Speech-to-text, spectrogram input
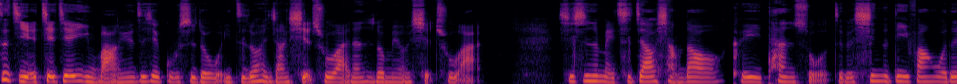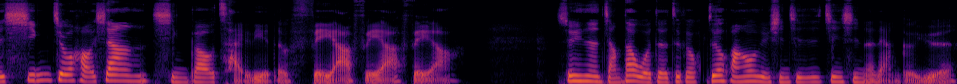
自己也接接应吧，因为这些故事都我一直都很想写出来，但是都没有写出来。其实呢，每次只要想到可以探索这个新的地方，我的心就好像兴高采烈的飞啊飞啊飞啊。所以呢，讲到我的这个这个环欧旅行，其实进行了两个月。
